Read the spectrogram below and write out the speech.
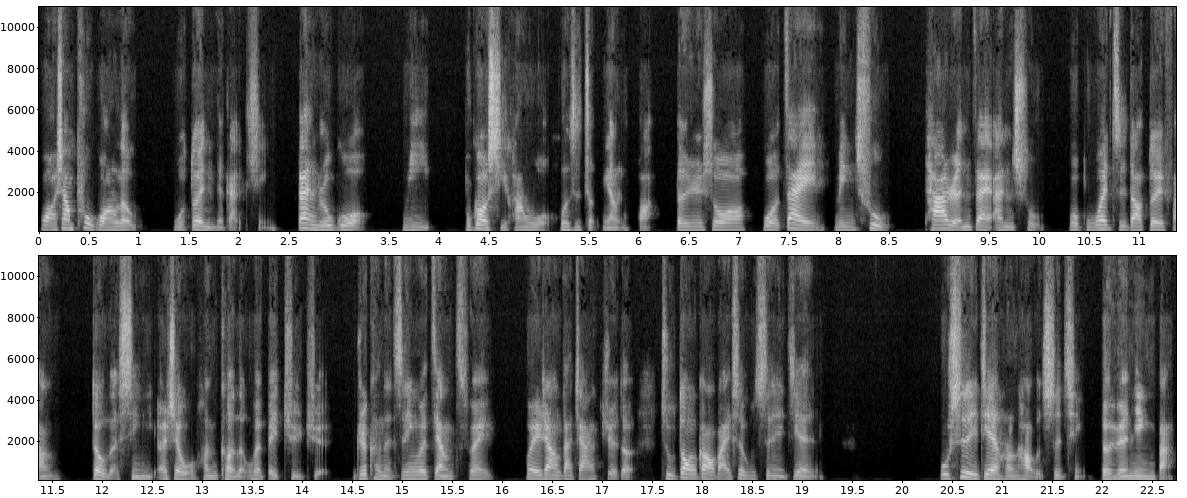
我好像曝光了我对你的感情，但如果你不够喜欢我，或是怎么样的话，等于说我在明处，他人在暗处，我不会知道对方对我的心意，而且我很可能会被拒绝。我觉得可能是因为这样，所以会让大家觉得主动告白是不是一件不是一件很好的事情的原因吧。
